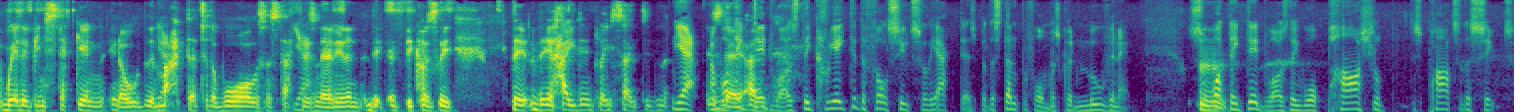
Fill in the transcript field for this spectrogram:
where they've been sticking, you know, the Yeah. matter to the walls and stuff, Yeah. isn't it? And because they they they hide in plain sight, didn't? Yeah, and what they it? did was they created the full suits for the actors, but the stunt performers couldn't move in it. So mm. what they did was they wore partial parts of the suit,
